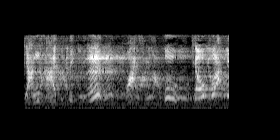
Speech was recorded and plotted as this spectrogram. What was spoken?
现在不必了，快随老夫跳跨庙。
